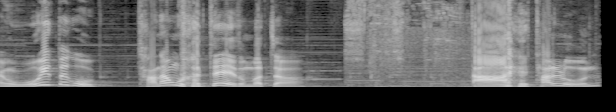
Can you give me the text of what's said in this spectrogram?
아니, 뭐, 워익 빼고 다 나온 것 같아, 손봤자. 아, 탈론.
